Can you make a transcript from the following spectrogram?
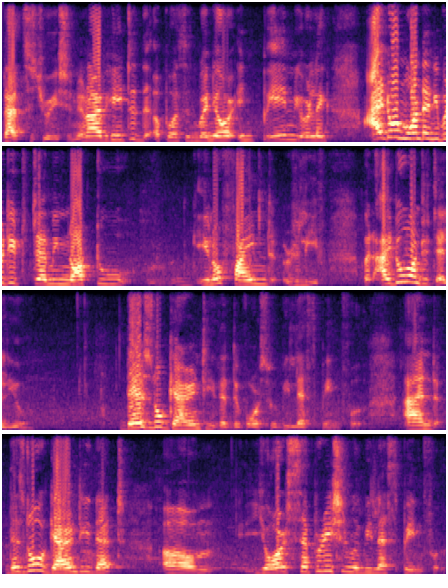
that situation you know i've hated a person when you're in pain you're like i don't want anybody to tell me not to you know find relief but i do want to tell you there's no guarantee that divorce will be less painful and there's no guarantee that um, your separation will be less painful.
